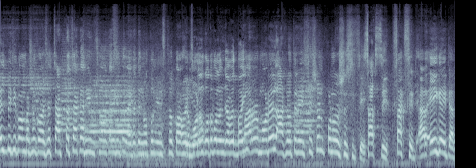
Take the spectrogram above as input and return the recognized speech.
এলপিজি কনভার্সন করা হয়েছে চারটা চাকা রিম সহকারে কিন্তু গাড়িটাতে নতুন ইনস্টল করা হয়েছে। মডেল কত বলেন জাভেদ ভাই? বারোর মডেল আঠারোতে রেজিস্ট্রেশন পনেরোশো সিসি সাকসি সাকসিড আর এই গাড়িটার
